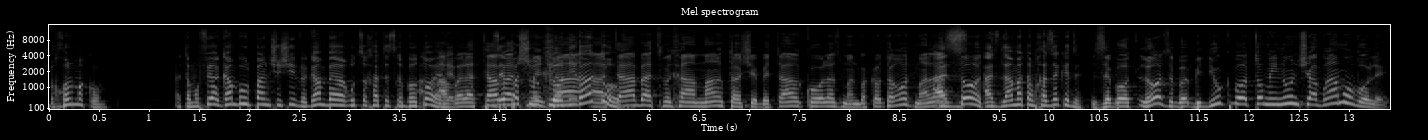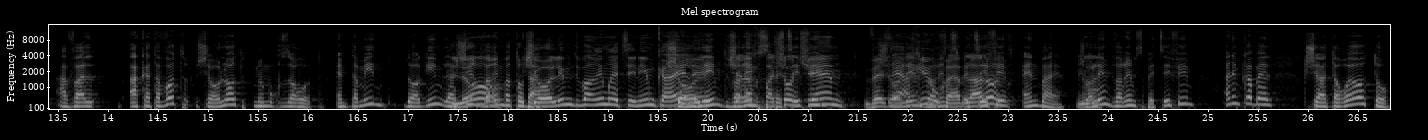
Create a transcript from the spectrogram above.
בכל מקום. אתה מופיע גם באולפן שישי וגם בערוץ 11 באותו ערב. אבל אתה זה בעצמך, פשוט לא נראה טוב. אתה בעצמך אמרת שביתר כל הזמן בכותרות, מה אז- לעשות? אז למה אתה מחזק את זה? זה באות, לא, זה בדיוק באותו מינון שאברמוב עולה. אבל הכתבות שעולות ממוחזרות, הם תמיד דואגים להשאיר לא, דברים בתודעה. כשעולים דברים רציניים כאלה, כשעולים דברים של הכפשות שם, וזה, אחי, הוא חייב לעלות. אין בעיה. נו. כשעולים דברים ספציפיים, אני מקבל. כשאתה רואה אותו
